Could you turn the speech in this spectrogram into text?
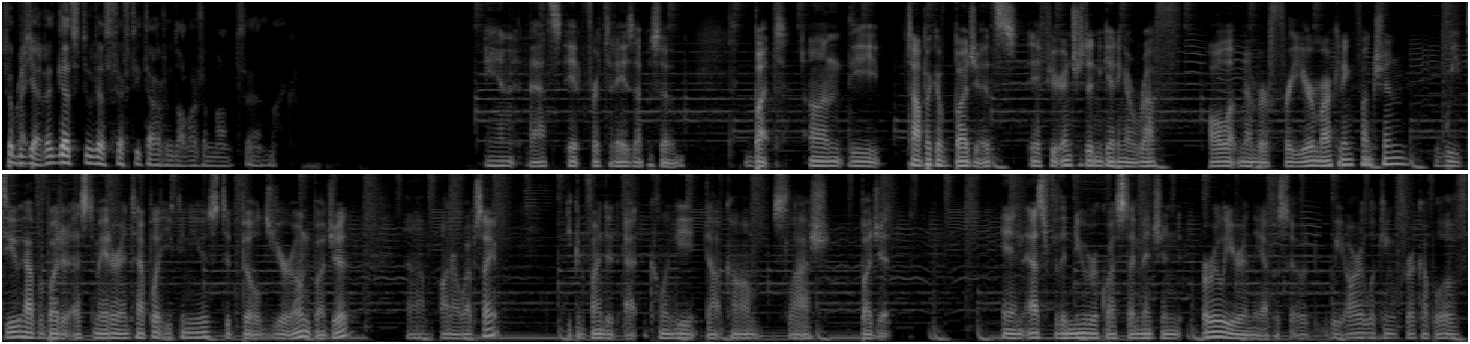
So, right. but yeah, that gets to that fifty thousand dollars a month, uh, Mike. And that's it for today's episode. But on the topic of budgets, if you're interested in getting a rough all up number for your marketing function, we do have a budget estimator and template you can use to build your own budget um, on our website. You can find it at kalungi.com slash budget. And as for the new request I mentioned earlier in the episode, we are looking for a couple of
